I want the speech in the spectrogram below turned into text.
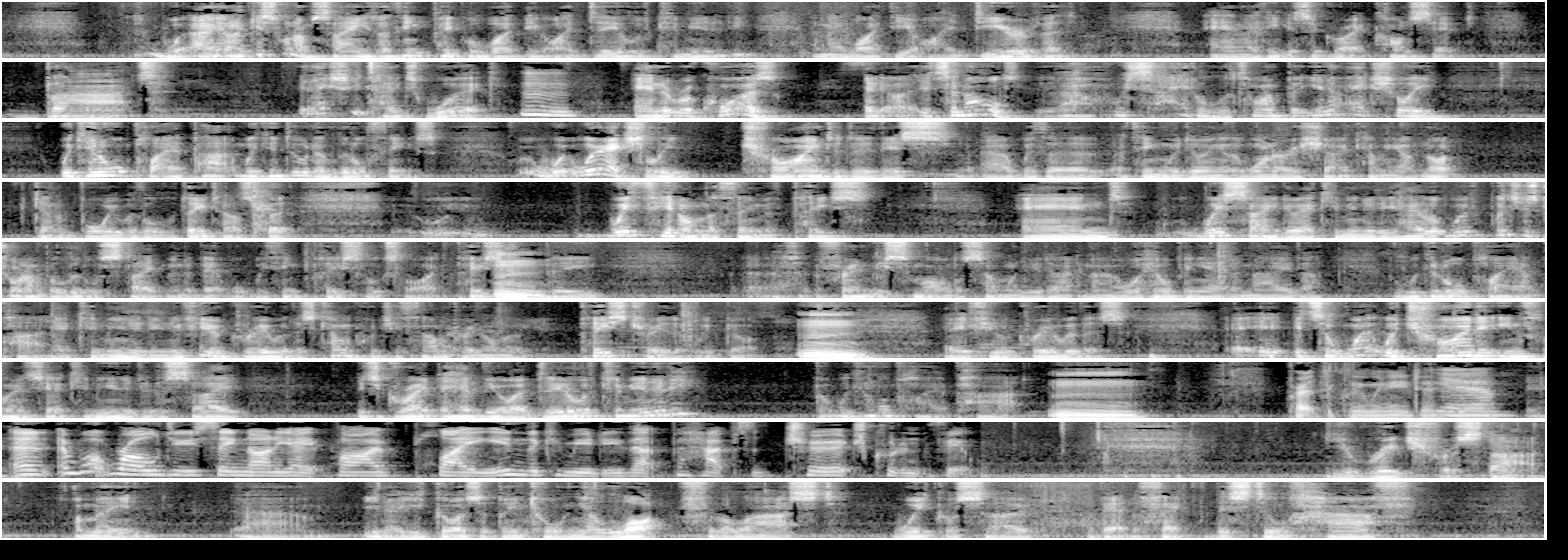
I I guess what I'm saying is I think people like the ideal of community and they like the idea of it and they think it's a great concept, but it actually takes work and it requires. It's an old. We say it all the time, but you know, actually, we can all play a part. We can do it in little things. We- We're actually trying to do this uh, with a, a thing we're doing at the Wanneroo Show coming up. Not going to bore you with all the details, but we've hit on the theme of peace. And we're saying to our community, hey, look, we've, we've just drawn up a little statement about what we think peace looks like. Peace hmm. could be a friendly smile to someone you don't know or helping out a neighbour. But we could all play our part in our community. And if you agree with us, come and put your thumbprint on a peace tree that we've got. Hmm. If you agree with us. It's a way, we're trying to influence our community to say, it's great to have the ideal of community, but we can all play a part. Hmm. Practically, we need to. Yeah. And, and what role do you see 98.5 play in the community that perhaps a church couldn't fill? you reach for a start. I mean, um, you know, you guys have been talking a lot for the last week or so about the fact that there's still half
